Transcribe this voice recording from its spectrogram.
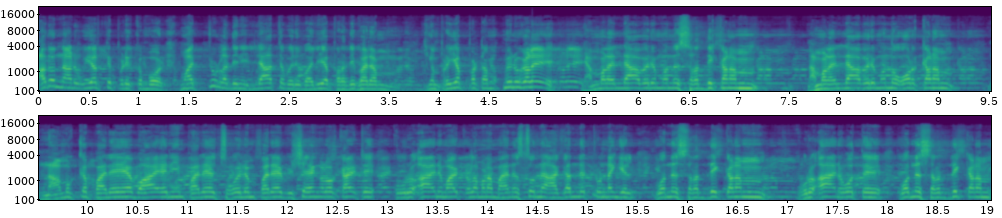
അതൊന്നാണ് ഉയർത്തിപ്പിടിക്കുമ്പോൾ മറ്റുള്ളതിനില്ലാത്ത ഒരു വലിയ പ്രതിഫലം. പ്രിയപ്പെട്ട മുഗ്മിനുകളെ നമ്മളെല്ലാവരും ഒന്ന് ശ്രദ്ധിക്കണം. നമ്മളെല്ലാവരും ഒന്ന് ഓർക്കണം. നമുക്ക് പല വായനയും പല ചോലും പല വിഷയങ്ങളൊക്കെ ആയിട്ട് ഖുർആാനുമായിട്ടുള്ള നമ്മുടെ മനസ്സൊന്ന് അകന്നിട്ടുണ്ടെങ്കിൽ ഒന്ന് ശ്രദ്ധിക്കണം. ഖുർആൻ ഒന്ന് ശ്രദ്ധിക്കണം.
